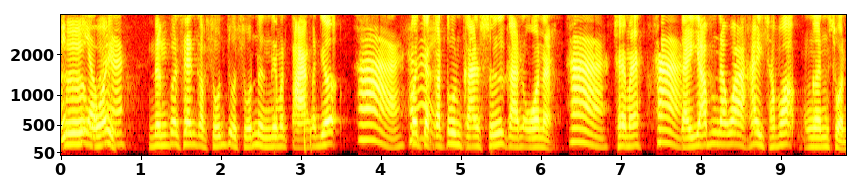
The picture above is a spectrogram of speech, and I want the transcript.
นิดคือเดียวโอ้ยนะคะ หนึ่งเปอร์เซ็นกับศูนย์จุดศูนย์หนึ่งเนี่ยมันต่างกันเยอะ ค่ะใช่ก็จะกระตุ้นการซื้อการโอนอะ ค่ะ ใช่ไหมค่ะ แต่ย้ำนะว่าให้เฉพาะเงินส่วน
